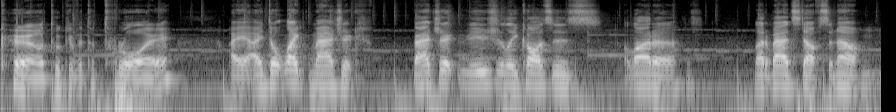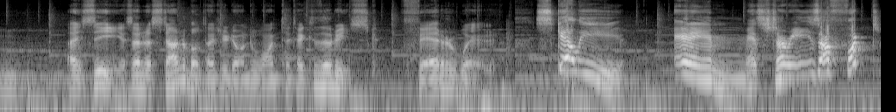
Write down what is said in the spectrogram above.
Care to give it a try? I, I don't like magic. Magic usually causes a lot of a lot of bad stuff, so no. I see. It's understandable that you don't want to take the risk. Farewell. Skelly! Any mysteries afoot?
